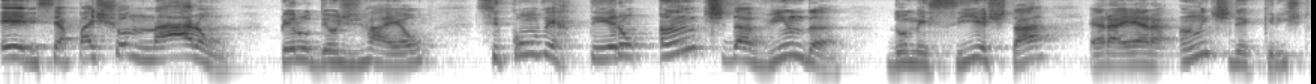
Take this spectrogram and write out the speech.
Eles se apaixonaram pelo Deus de Israel, se converteram antes da vinda do Messias, tá? Era a era antes de Cristo,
